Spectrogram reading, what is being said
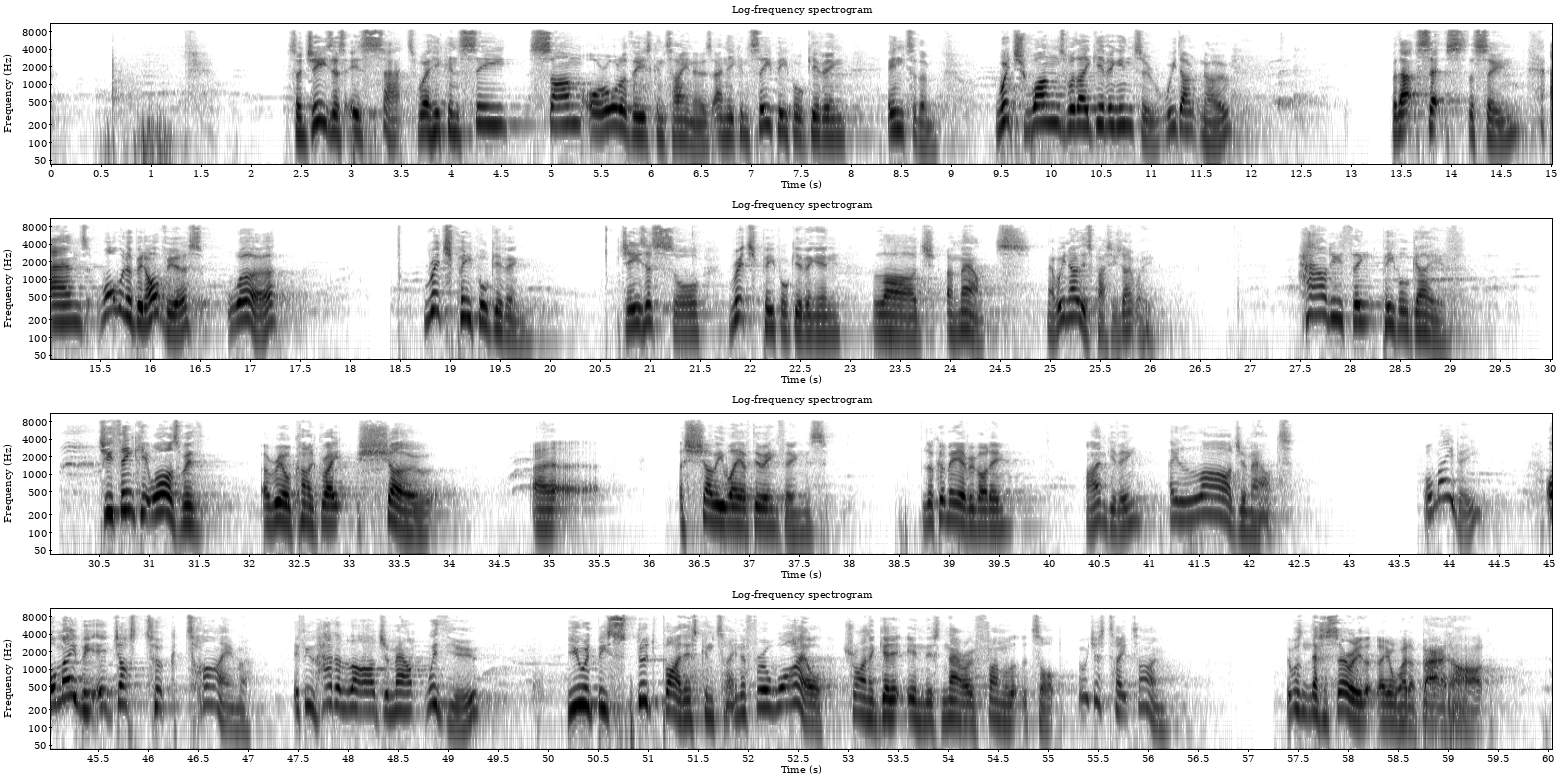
So Jesus is sat where he can see some or all of these containers and he can see people giving into them. Which ones were they giving into? We don't know. But that sets the scene. And what would have been obvious were rich people giving. Jesus saw rich people giving in large amounts. Now we know this passage, don't we? How do you think people gave? Do you think it was with a real kind of great show, uh, a showy way of doing things? Look at me, everybody. I'm giving a large amount. Or maybe, or maybe it just took time. If you had a large amount with you, you would be stood by this container for a while trying to get it in this narrow funnel at the top. It would just take time. It wasn't necessarily that they all had a bad heart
